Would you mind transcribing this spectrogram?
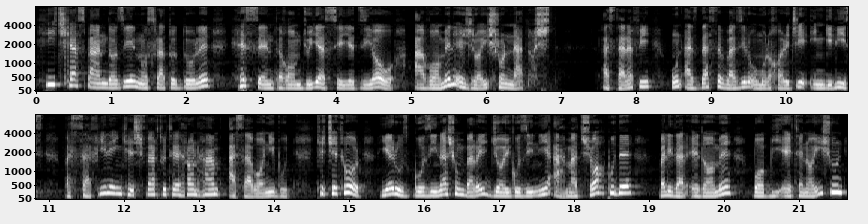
هیچ کس به اندازه نصرت و دوله حس انتقامجویی از سید زیا و عوامل اجراییش رو نداشت. از طرفی اون از دست وزیر امور خارجه انگلیس و سفیر این کشور تو تهران هم عصبانی بود که چطور یه روز گزینهشون برای جایگزینی احمد شاه بوده ولی در ادامه با بیاعتناییشون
